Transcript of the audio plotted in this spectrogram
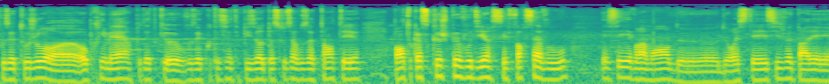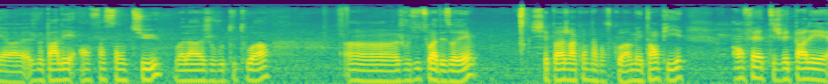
vous êtes toujours euh, au primaire, peut-être que vous écoutez cet épisode parce que ça vous a tenté. en tout cas, ce que je peux vous dire, c'est force à vous. Essayez vraiment de, de rester. Si je veux parler, euh, je veux parler en façon tu. Voilà, je vous tutoie. Je vous tutoie, désolé. Je sais pas, je raconte n'importe quoi, mais tant pis. En fait, je vais te parler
